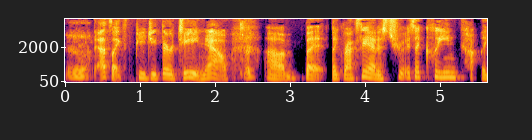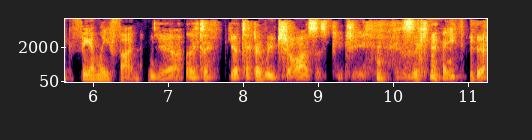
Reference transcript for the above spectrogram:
Yeah. That's like PG thirteen now. Um, but like Roxanne is true. It's a clean like family fun. Yeah, like yeah. Technically, Jaws is PG. right? Yeah.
